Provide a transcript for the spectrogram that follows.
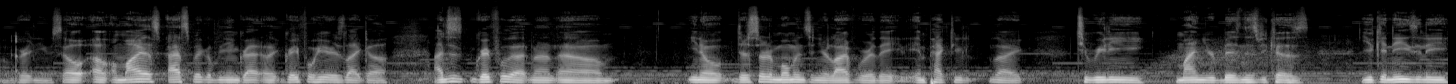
of great news. So uh, on my aspect of being gra- uh, grateful here is like uh, I'm just grateful that man, um, you know, there's certain moments in your life where they impact you like to really mind your business because you can easily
